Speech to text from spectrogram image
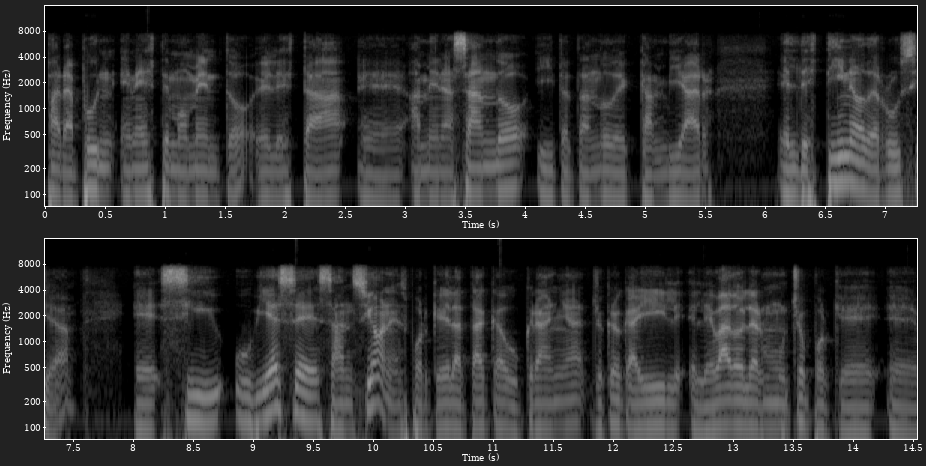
para Putin en este momento. Él está eh, amenazando y tratando de cambiar el destino de Rusia. Eh, si hubiese sanciones porque él ataca a Ucrania, yo creo que ahí le, va a doler mucho porque eh,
